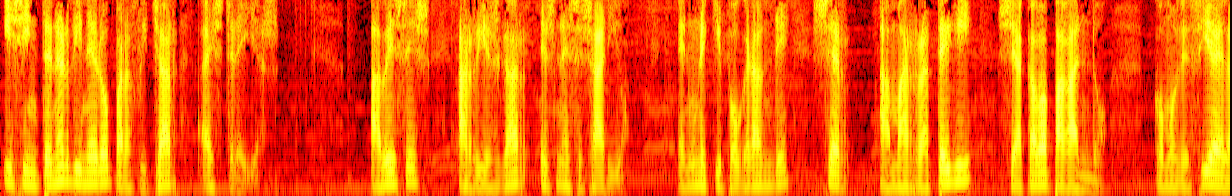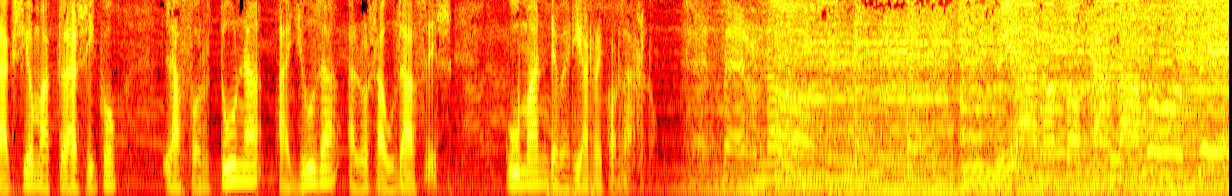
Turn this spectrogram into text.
y sin tener dinero para fichar a estrellas. A veces arriesgar es necesario. En un equipo grande, ser amarrategui se acaba pagando. Como decía el axioma clásico, la fortuna ayuda a los audaces. Kuman debería recordarlo. Eternos, ya no tocan la música.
